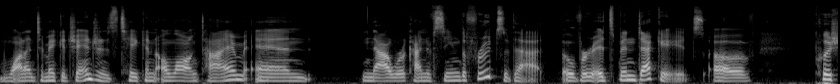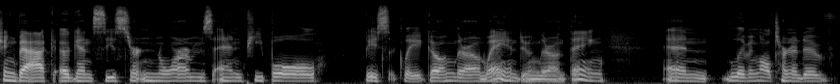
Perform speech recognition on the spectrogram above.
wanted to make a change and it's taken a long time. And now we're kind of seeing the fruits of that over it's been decades of pushing back against these certain norms and people basically going their own way and doing their own thing and living alternative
